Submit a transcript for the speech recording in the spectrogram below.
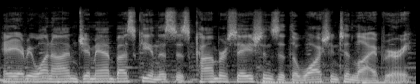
Hey everyone, I'm Jim Ambuske, and this is Conversations at the Washington Library.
